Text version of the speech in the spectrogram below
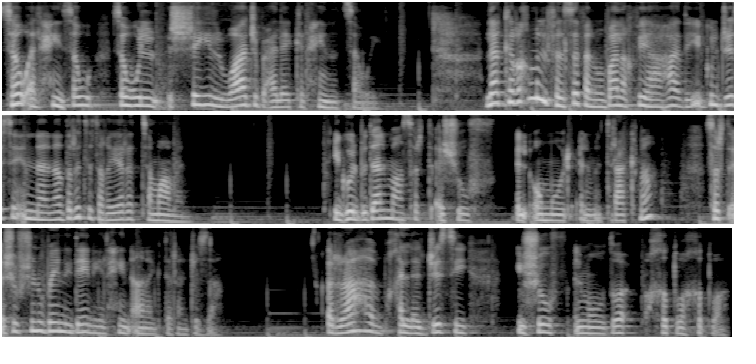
سو الحين سو سو الشيء الواجب عليك الحين تسويه. لكن رغم الفلسفة المبالغ فيها هذه يقول جيسي إن نظرته تغيرت تماما. يقول بدل ما صرت أشوف الأمور المتراكمة صرت أشوف شنو بين يديني الحين أنا أقدر أنجزها الراهب خلى جيسي يشوف الموضوع خطوة خطوة.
